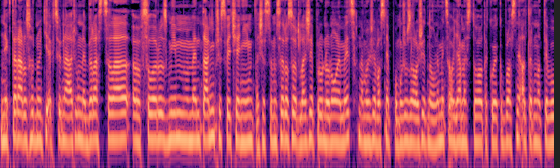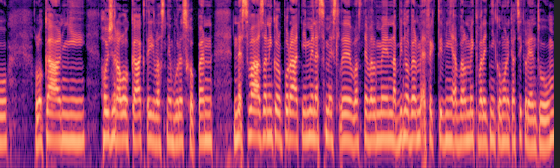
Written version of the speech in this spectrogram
některá rozhodnutí akcionářů nebyla zcela eh, v souladu s mým mentálním přesvědčením, takže jsem se rozhodla, že pro No Limits, nebo že vlastně pomůžu založit No Limits a uděláme z toho takovou jako vlastně alternativu lokální hožraloka, který vlastně bude schopen nesvázaný korporátními nesmysly vlastně velmi nabídnout velmi efektivní a velmi kvalitní komunikaci klientům.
